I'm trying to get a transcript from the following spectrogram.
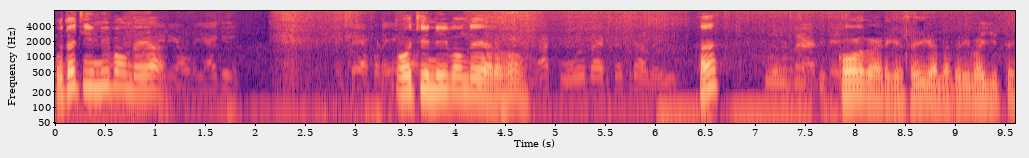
ਉਹਦੇ ਚੀਨੀ ਪਾਉਂਦੇ ਆ। ਉਹ ਚੀਨੀ ਪਾਉਂਦੇ ਯਾਰ ਉਹ। ਹੈ? ਕੋਲ ਬੈਠ ਕੇ ਸਹੀ ਗੱਲ ਆ ਤੇਰੀ ਬਾਈ ਜਿੱਤੇ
